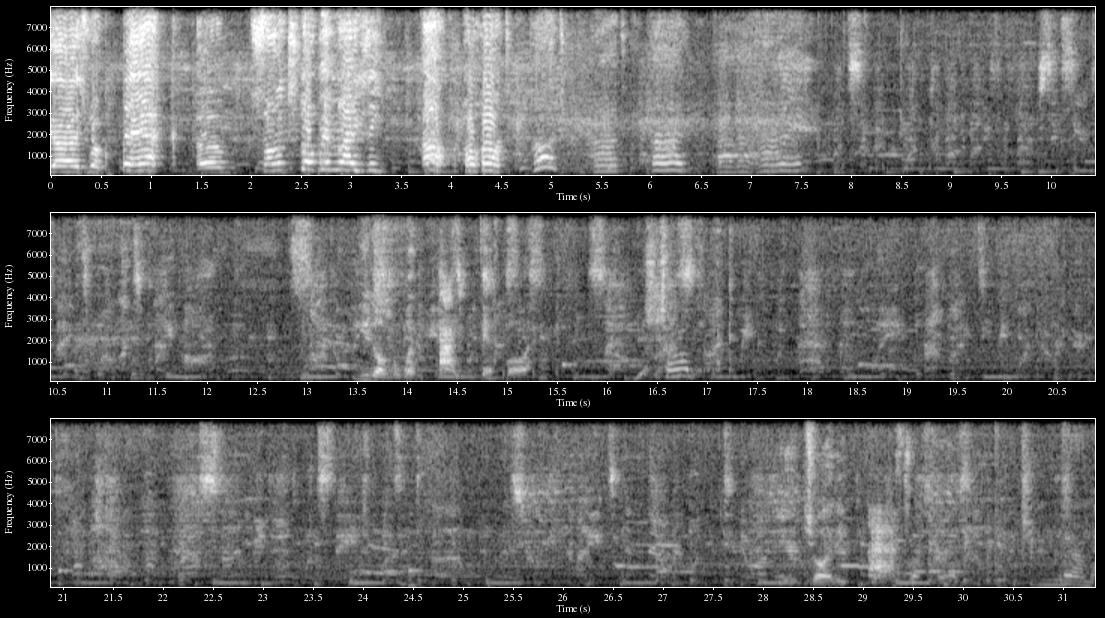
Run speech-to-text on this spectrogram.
guys, welcome back. Um, Sonic, stop being lazy. Oh, I'm hot, hot, hot, hot, hot. You don't know what I fit, boy. Sonic. enjoy the aftereffect. Memo.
